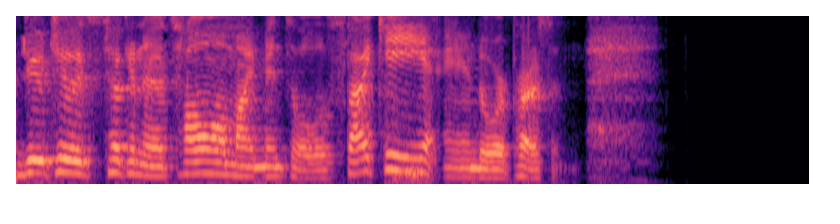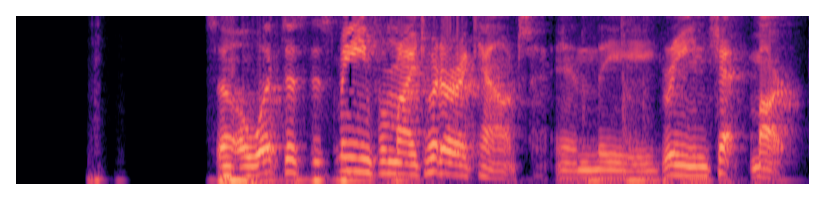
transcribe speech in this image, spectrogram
Due to it's taken a toll on my mental psyche and or person. So what does this mean for my Twitter account and the green check mark?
